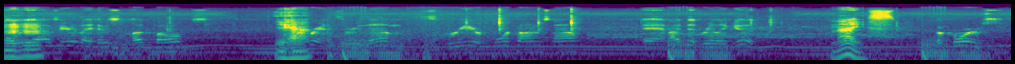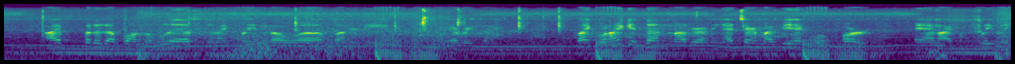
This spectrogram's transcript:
that we Mhm. have here. They host mud bogs. Yeah. I've ran through them three or four times now, and I did really good. Nice. Of course, I put it up on the lift and I cleaned it all up underneath. Like when I get done mud running, I tear my vehicle apart and I completely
